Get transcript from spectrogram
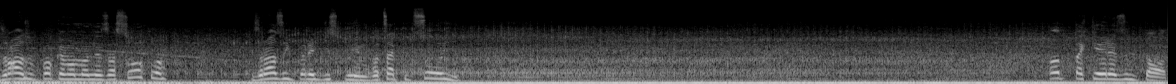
Зразу, поки воно не засохло, зразу й передіскуємо, бо це під сою. От такий результат.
